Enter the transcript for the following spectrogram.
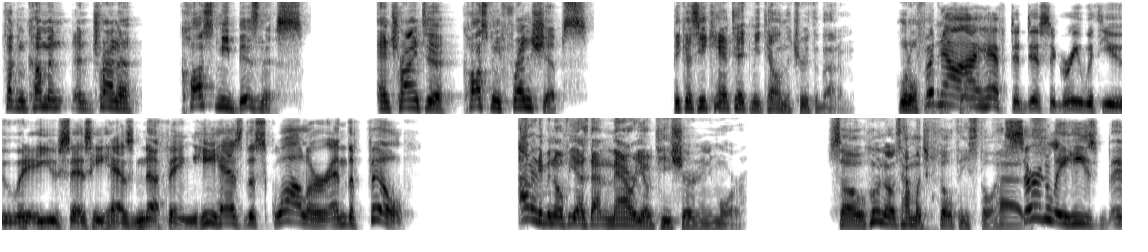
Fucking coming and trying to cost me business and trying to cost me friendships because he can't take me telling the truth about him. Little but now I have to disagree with you. You says he has nothing. He has the squalor and the filth. I don't even know if he has that Mario T-shirt anymore. So who knows how much filth he still has? Certainly, he's uh,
